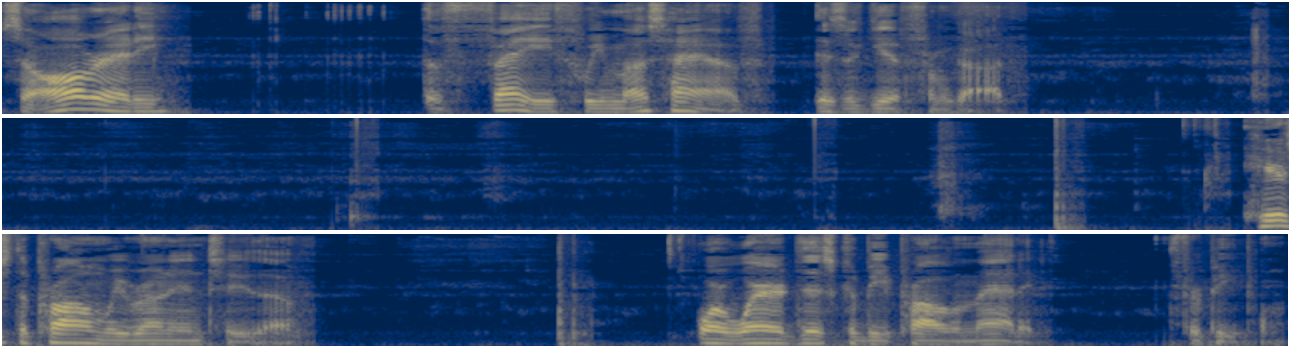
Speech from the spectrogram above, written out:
So already, the faith we must have is a gift from God. Here's the problem we run into, though, or where this could be problematic for people.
